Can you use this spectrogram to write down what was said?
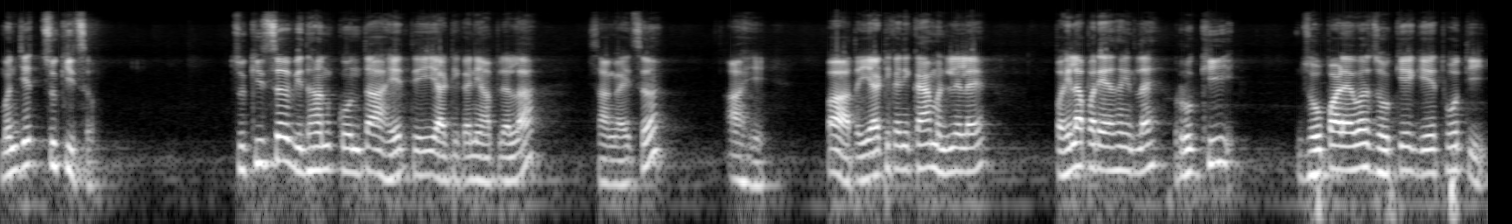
म्हणजे चुकीचं. चुकीचं विधान कोणतं आहे ते या ठिकाणी आपल्याला सांगायचं आहे. पहा आता या ठिकाणी काय म्हणलेलं आहे? पहिला पर्याय सांगितला आहे रुखी झोपाळ्यावर झोके घेत होती.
